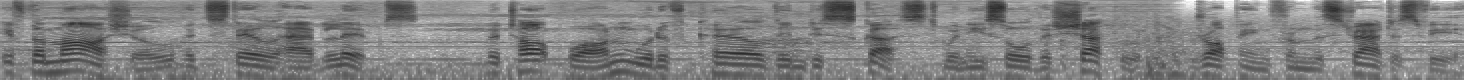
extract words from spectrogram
If the Marshal had still had lips, the top one would have curled in disgust when he saw the shuttle dropping from the stratosphere.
